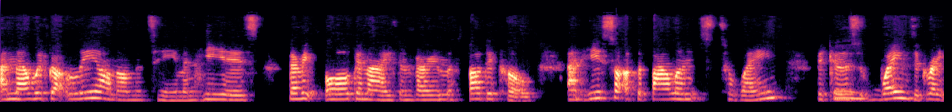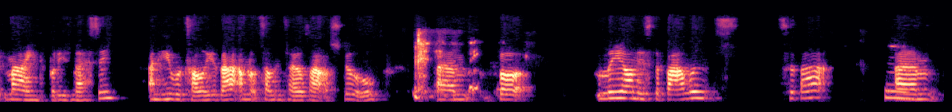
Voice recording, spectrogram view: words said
And now we've got Leon on the team, and he is very organized and very methodical. And he's sort of the balance to Wayne because mm. Wayne's a great mind, but he's messy. And he will tell you that. I'm not telling tales out of school. Um, but Leon is the balance to that. Mm. Um,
